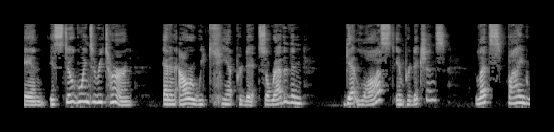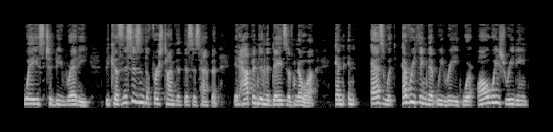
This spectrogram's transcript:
and is still going to return at an hour we can't predict. So rather than get lost in predictions, let's find ways to be ready because this isn't the first time that this has happened. It happened in the days of Noah. And, and as with everything that we read, we're always reading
